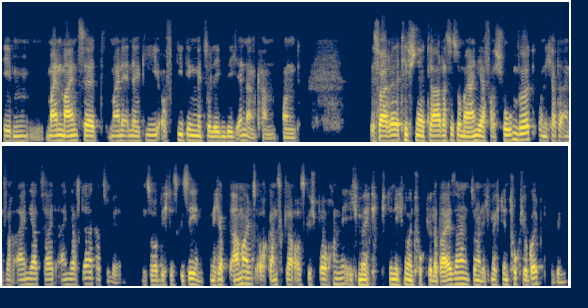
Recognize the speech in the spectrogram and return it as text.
eben mein Mindset, meine Energie auf die Dinge zu legen, die ich ändern kann. Und es war relativ schnell klar, dass es um ein Jahr verschoben wird und ich hatte einfach ein Jahr Zeit, ein Jahr stärker zu werden. Und so habe ich das gesehen. Und ich habe damals auch ganz klar ausgesprochen, ich möchte nicht nur in Tokio dabei sein, sondern ich möchte in Tokio Gold gewinnen.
